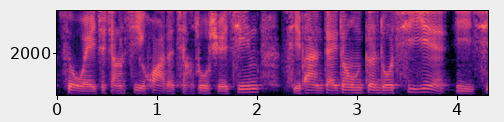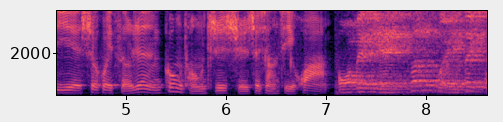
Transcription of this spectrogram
作为这项计划的奖助学金，期盼带动更多企业以企业社会责任共同支持这项计划。我们也身为这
